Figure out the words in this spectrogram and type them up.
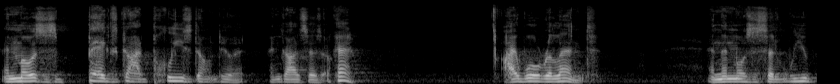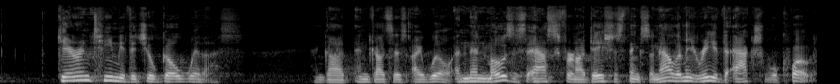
And Moses begs God, please don't do it. And God says, okay, I will relent. And then Moses said, Will you guarantee me that you'll go with us? And God, and God says, I will. And then Moses asks for an audacious thing. So now let me read the actual quote.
